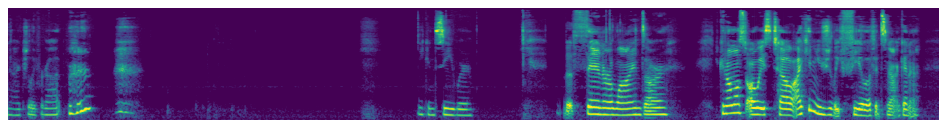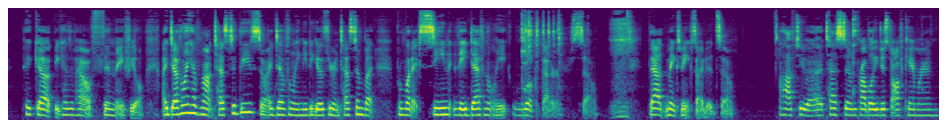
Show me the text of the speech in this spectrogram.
I actually forgot. you can see where the thinner lines are. You can almost always tell. I can usually feel if it's not to pick up because of how thin they feel. I definitely have not tested these, so I definitely need to go through and test them, but from what I've seen, they definitely look better. So that makes me excited. So I'll have to uh, test them probably just off camera and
